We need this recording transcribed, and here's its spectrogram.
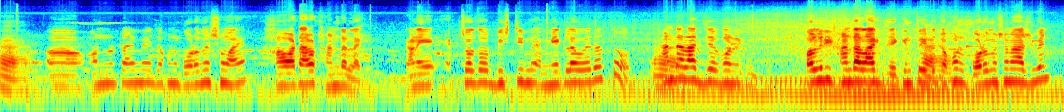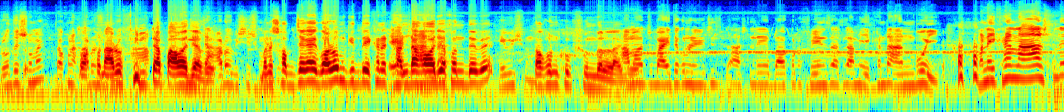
হ্যাঁ হ্যাঁ। অন্য টাইমে যখন গরমের সময় হাওয়াটা আরও ঠান্ডা লাগে। কারণ অ্যাকচুয়াল তো বৃষ্টি মেঘলা ওয়েদার তো ঠান্ডা লাগছে মানে অলরেডি ঠান্ডা লাগছে কিন্তু এটা হ্যাঁ, যখন গরমের সময় আসবেন রোদের সময় তখন তখন আরও ফিলটা পাওয়া যাবে। আরও বেশি মানে সব জায়গায় গরম কিন্তু এখানে ঠান্ডা হাওয়া যখন দেবে তখন খুব সুন্দর লাগবে। আমার বাড়িতে কোনো রিলেটিভ আসলে বা কোনো ফ্রেন্ডস আসলে আমি এখানটা আনবই। মানে এখানে না আসলে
